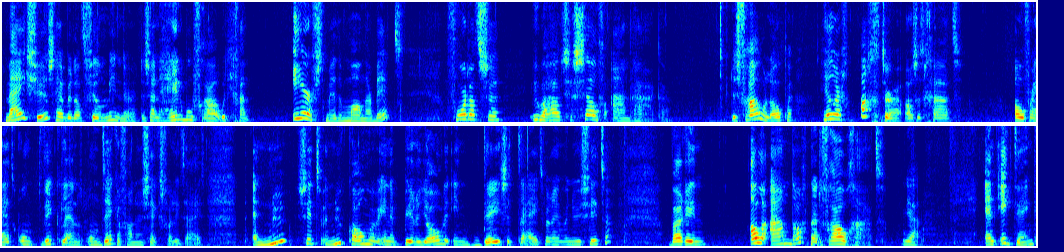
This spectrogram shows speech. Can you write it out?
Meisjes hebben dat veel minder. Er zijn een heleboel vrouwen die gaan eerst met een man naar bed, voordat ze überhaupt zichzelf aanraken. Dus vrouwen lopen heel erg achter als het gaat over het ontwikkelen en het ontdekken van hun seksualiteit. En nu, zitten we, nu komen we in een periode in deze tijd waarin we nu zitten, waarin alle aandacht naar de vrouw gaat. Ja. En ik denk,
